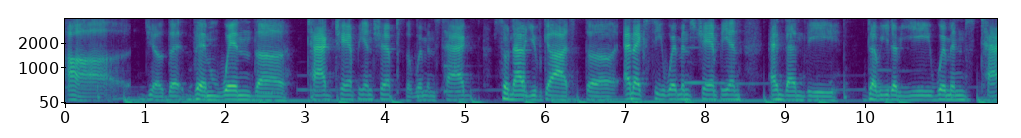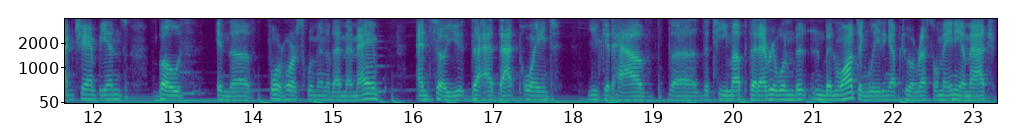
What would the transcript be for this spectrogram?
uh, you know, the, them win the tag championship, the women's tag. So now you've got the NXT women's champion and then the WWE women's tag champions, both in the four horsewomen of MMA. And so you that at that point you could have the the team up that everyone been, been wanting leading up to a WrestleMania match:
